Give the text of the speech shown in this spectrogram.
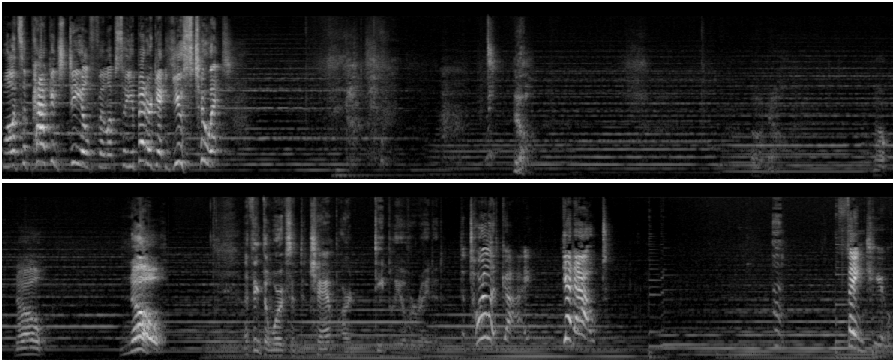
Well, it's a package deal, Philip, so you better get used to it. No. Oh no. No. No. No! I think the works at Duchamp are deeply overrated. The toilet guy? Get out! Thank you.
